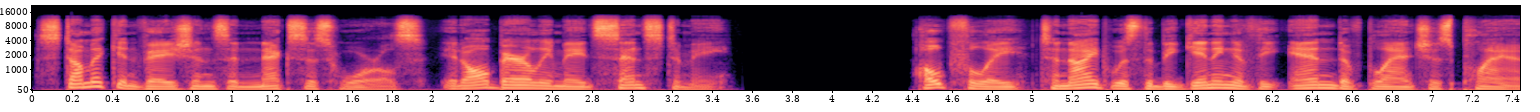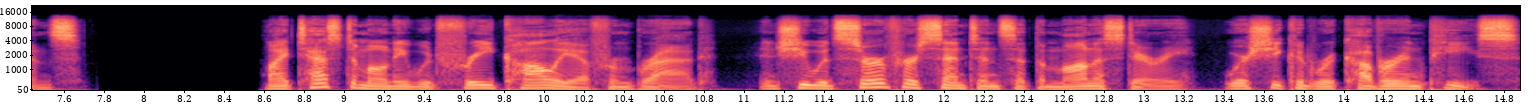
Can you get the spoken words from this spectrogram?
Stomach invasions and nexus whorls, it all barely made sense to me. Hopefully, tonight was the beginning of the end of Blanche's plans. My testimony would free Kalia from Brad, and she would serve her sentence at the monastery, where she could recover in peace.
